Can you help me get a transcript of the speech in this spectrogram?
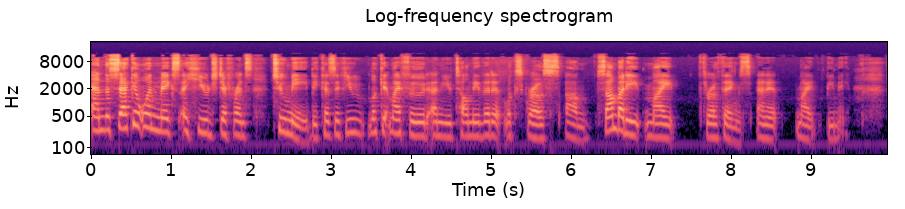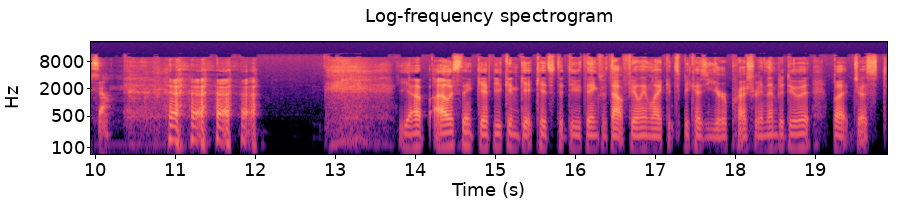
And the second one makes a huge difference to me because if you look at my food and you tell me that it looks gross, um, somebody might throw things and it might be me. So, Yep. I always think if you can get kids to do things without feeling like it's because you're pressuring them to do it, but just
